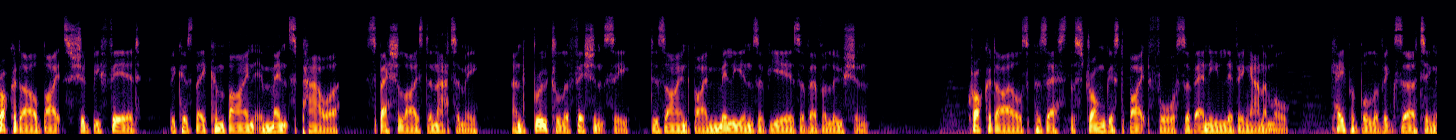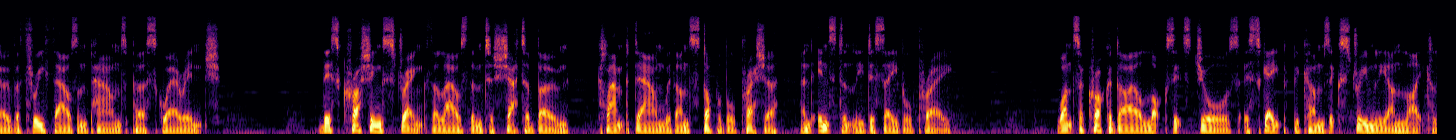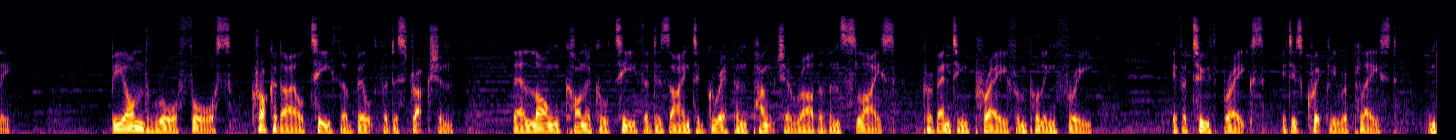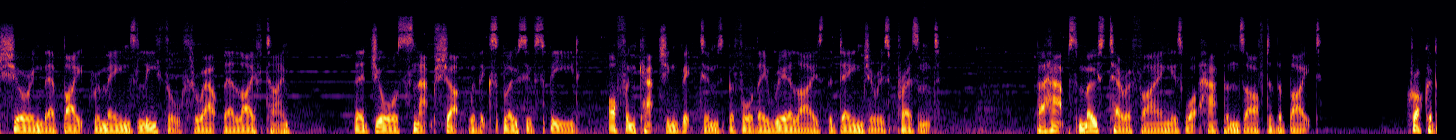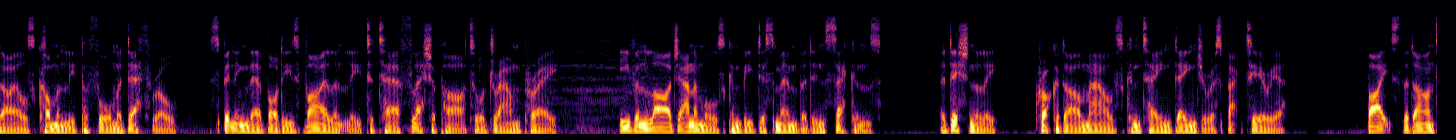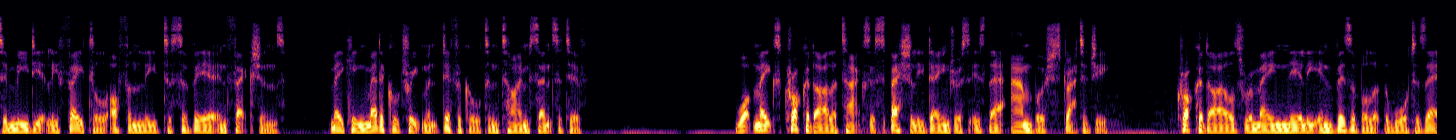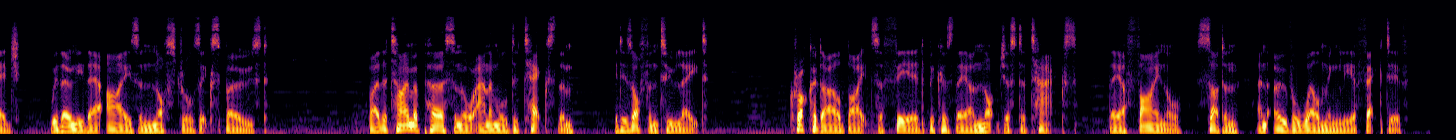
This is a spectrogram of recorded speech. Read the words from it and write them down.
Crocodile bites should be feared because they combine immense power, specialized anatomy, and brutal efficiency designed by millions of years of evolution. Crocodiles possess the strongest bite force of any living animal, capable of exerting over 3,000 pounds per square inch. This crushing strength allows them to shatter bone, clamp down with unstoppable pressure, and instantly disable prey. Once a crocodile locks its jaws, escape becomes extremely unlikely. Beyond raw force, crocodile teeth are built for destruction. Their long, conical teeth are designed to grip and puncture rather than slice, preventing prey from pulling free. If a tooth breaks, it is quickly replaced, ensuring their bite remains lethal throughout their lifetime. Their jaws snap shut with explosive speed, often catching victims before they realize the danger is present. Perhaps most terrifying is what happens after the bite. Crocodiles commonly perform a death roll, spinning their bodies violently to tear flesh apart or drown prey. Even large animals can be dismembered in seconds. Additionally, crocodile mouths contain dangerous bacteria. Bites that aren't immediately fatal often lead to severe infections, making medical treatment difficult and time-sensitive. What makes crocodile attacks especially dangerous is their ambush strategy. Crocodiles remain nearly invisible at the water's edge, with only their eyes and nostrils exposed. By the time a person or animal detects them, it is often too late. Crocodile bites are feared because they are not just attacks, they are final, sudden, and overwhelmingly effective.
